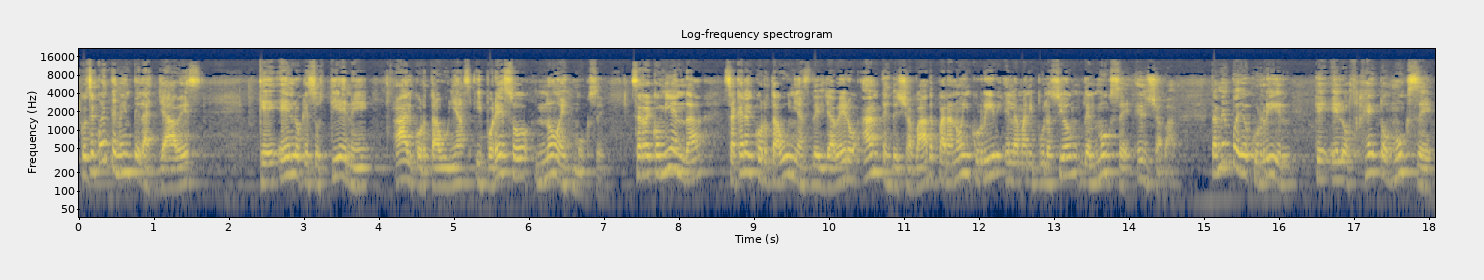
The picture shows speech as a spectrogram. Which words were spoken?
Consecuentemente, las llaves, que es lo que sostiene al corta uñas y por eso no es muxe. Se recomienda sacar el corta uñas del llavero antes de Shabbat para no incurrir en la manipulación del muxe en Shabbat. También puede ocurrir que el objeto muxe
